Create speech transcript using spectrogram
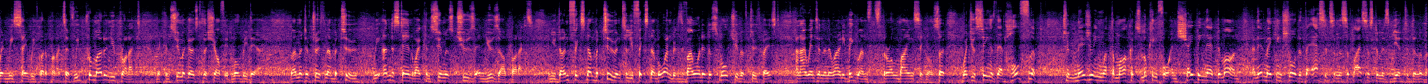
when we say we've got a product. So if we promote a new product, the consumer goes to the shelf, it will be there. Moment of truth number two, we understand why consumers choose and use our products. And you don't fix number two until you fix number one, because if I wanted a small tube of toothpaste and I went in and there were only big ones, it's the wrong buying signal. So what you're seeing is that whole flip to measuring what the market's looking for and shaping that demand and then making sure that the assets and the supply system is geared to deliver.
